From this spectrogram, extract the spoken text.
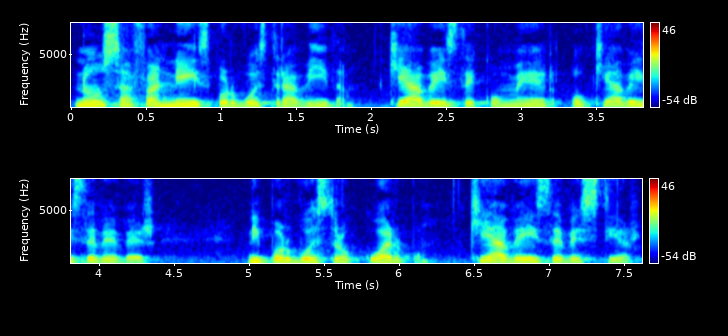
no os afanéis por vuestra vida, qué habéis de comer o qué habéis de beber, ni por vuestro cuerpo, qué habéis de vestir.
